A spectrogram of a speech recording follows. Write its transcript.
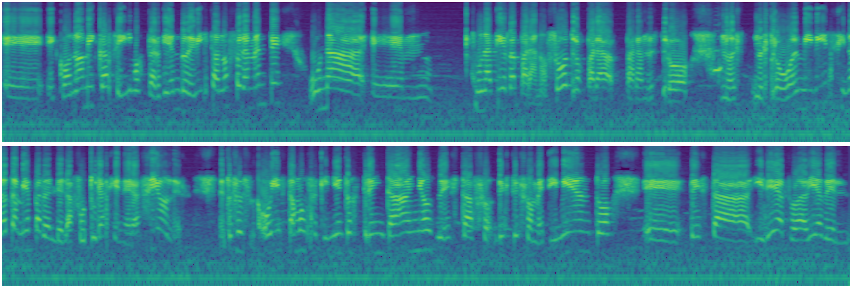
eh, económica, seguimos perdiendo de vista no solamente una... Una tierra para nosotros, para, para nuestro, nuestro buen vivir, sino también para el de las futuras generaciones. Entonces, hoy estamos a 530 años de esta, de este sometimiento, eh, de esta idea todavía del,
